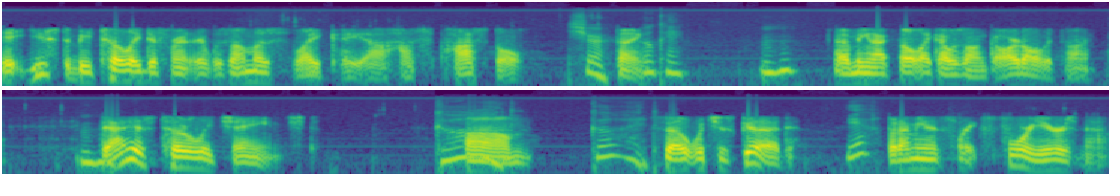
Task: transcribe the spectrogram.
it used to be totally different. It was almost like a uh, hostile sure. thing. Okay. Mm-hmm. I mean, I felt like I was on guard all the time. Mm-hmm. That has totally changed. Good. Um, good. So, which is good. Yeah. But I mean, it's like four years now.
